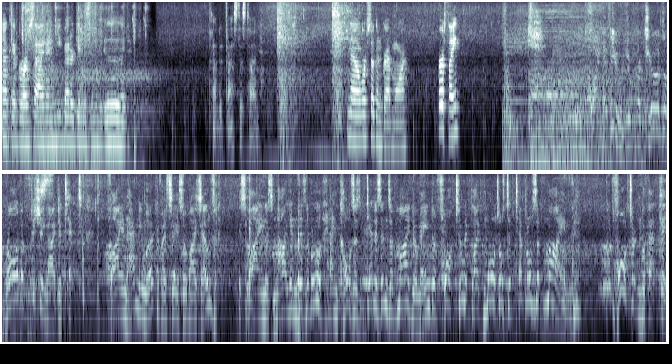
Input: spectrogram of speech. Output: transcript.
Okay, bro, Sidon, you better give me something good. Found it fast this time. No, we're still gonna grab more. Firstly, Why, nephew, you You procured the rod of fishing, I detect. Fine handiwork, if I say so myself. This line is nigh invisible and causes denizens of my domain to flock to it like mortals to temples of mine. Good fortune with that thing.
